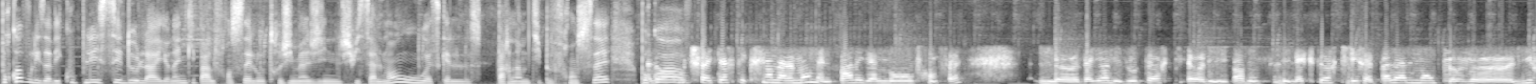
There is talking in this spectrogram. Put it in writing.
pourquoi vous les avez couplés ces deux-là? Il y en a une qui parle français, l'autre j'imagine suisse-allemand, ou est-ce qu'elle parle un petit peu français? Pourquoi Alors, Schweikert écrit en allemand, mais elle parle également en français. D'ailleurs, les auteurs, euh, les, lecteurs qui liraient pas l'allemand peuvent euh, lire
